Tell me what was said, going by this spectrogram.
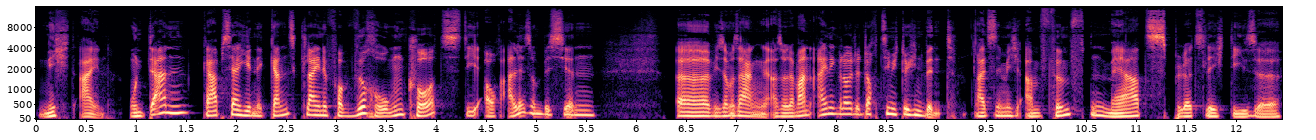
nicht ein. Und dann gab es ja hier eine ganz kleine Verwirrung kurz, die auch alle so ein bisschen, äh, wie soll man sagen, also da waren einige Leute doch ziemlich durch den Wind, als nämlich am 5. März plötzlich diese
